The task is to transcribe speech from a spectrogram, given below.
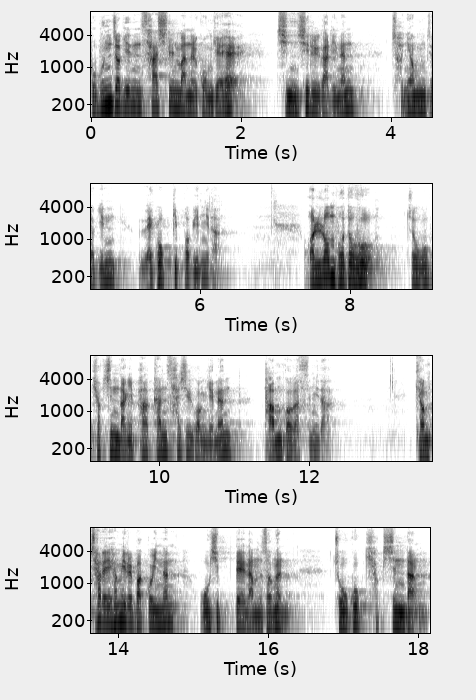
부분적인 사실만을 공개해 진실을 가리는 전형적인 왜곡 기법입니다. 언론 보도 후 조국 혁신당이 파악한 사실관계는 다음과 같습니다. 경찰의 혐의를 받고 있는 50대 남성은 조국 혁신당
